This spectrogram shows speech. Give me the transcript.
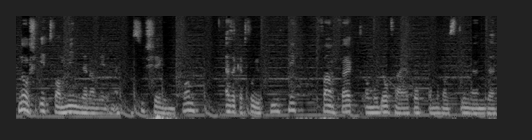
Nos, itt van minden, amire szükségünk van. Ezeket fogjuk nyitni. Fun fact, amúgy offline tettem magam Steam-en, de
